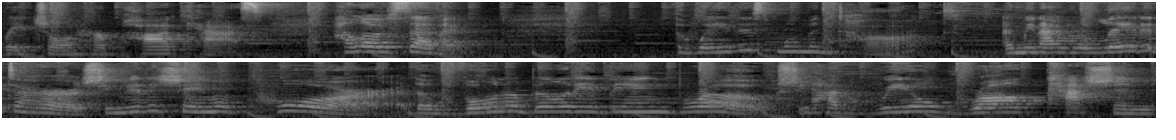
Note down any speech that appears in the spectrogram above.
Rachel and her podcast, Hello Seven. The way this woman talked, I mean, I related to her. She knew the shame of poor, the vulnerability of being broke. She had real, raw passion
